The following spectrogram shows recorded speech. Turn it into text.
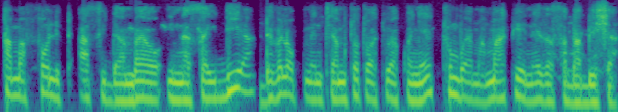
kama folic acid ambayo inasaidia development ya mtoto akiwa kwenye tumbo ya mama, pia inaweza sababisha.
